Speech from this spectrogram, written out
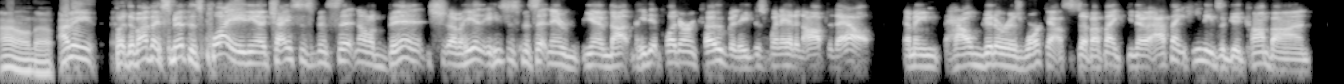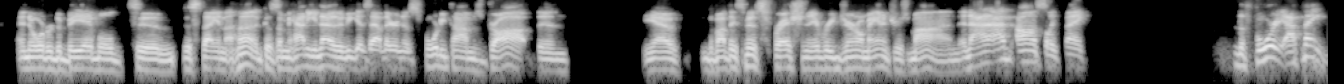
I don't know. I mean, But DeVonta Smith has played. You know, Chase has been sitting on a bench. I mean, he he's just been sitting there. You know, not he didn't play during COVID. He just went ahead and opted out. I mean, how good are his workouts and stuff? I think you know. I think he needs a good combine in order to be able to to stay in the hunt. Because I mean, how do you know if he gets out there and his forty times drop? Then you know, DeVonta Smith's fresh in every general manager's mind. And I, I honestly think the 40 i think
